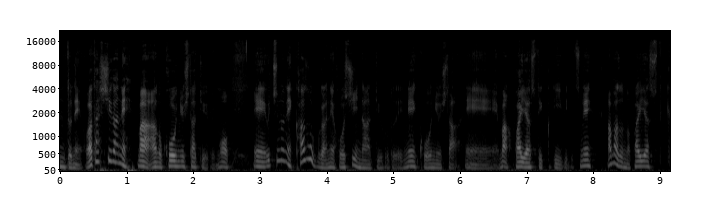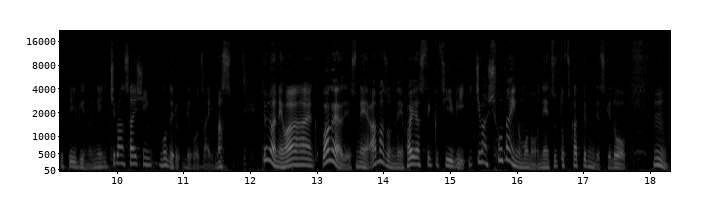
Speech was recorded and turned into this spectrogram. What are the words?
うんとね、私がね、まあ、あの、購入したというよりも、えー、うちのね、家族がね、欲しいなということでね、購入した、えー、まあ、Fire Stick TV ですね。Amazon の Fire Stick TV のね、一番最新モデルでございます。というのはね、我が家はですね、Amazon のね、Fire Stick TV、一番初代のものをね、ずっと使ってるんですけど、うん、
